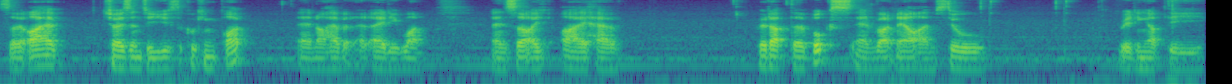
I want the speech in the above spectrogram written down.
So I have chosen to use the cooking pot and I have it at 81 and so I, I have read up the books and right now I'm still reading up the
